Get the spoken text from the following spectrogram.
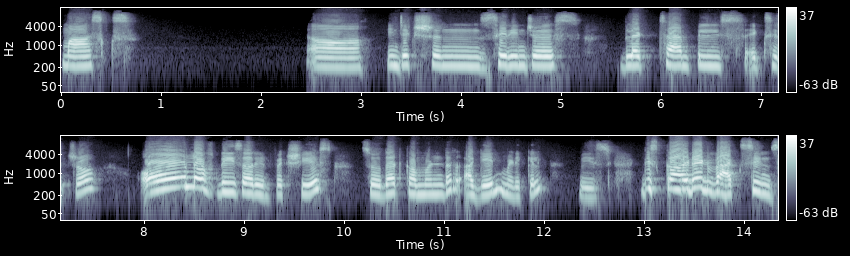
masks, uh, injections, syringes, blood samples, etc. All of these are infectious. So, that come under again medical waste. Discarded vaccines.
